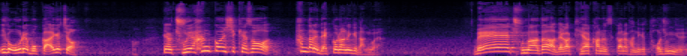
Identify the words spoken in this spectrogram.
이거 오래 못 가. 알겠죠? 어. 그냥 주에 한 건씩 해서 한 달에 네건 하는 게 나은 거야. 매 주마다 내가 계약하는 습관을 갖는 게 더 중요해요.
